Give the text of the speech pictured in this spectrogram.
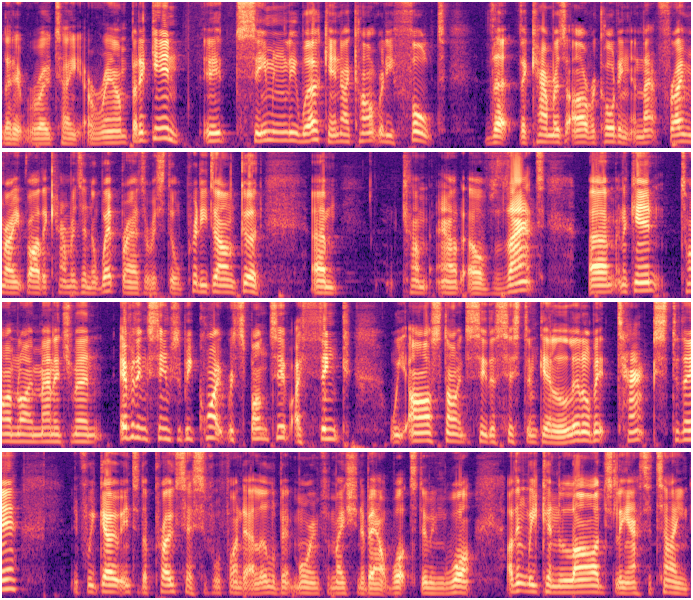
let it rotate around. But again, it's seemingly working. I can't really fault that the cameras are recording and that frame rate via the cameras in the web browser is still pretty darn good. Um, come out of that. Um, and again, timeline management, everything seems to be quite responsive. I think we are starting to see the system get a little bit taxed there. If we go into the processes, we'll find out a little bit more information about what's doing what. I think we can largely ascertain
